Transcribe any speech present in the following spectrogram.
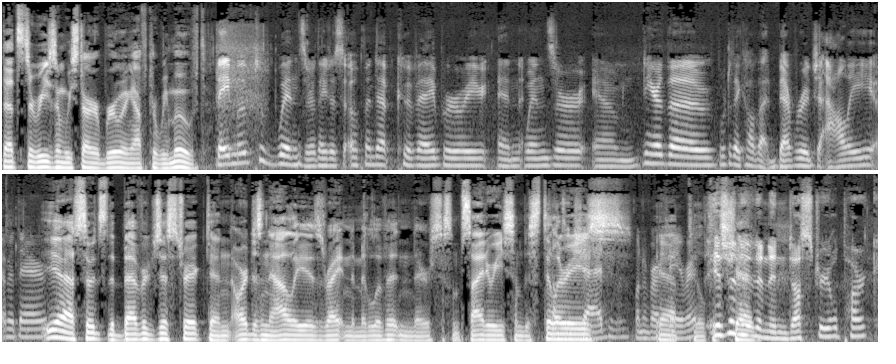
that's the reason we started brewing after we moved. They moved to Windsor. They just opened up Cuver Brewery in Windsor, um, near the what do they call that beverage alley over there? Yeah, so it's the beverage district, and Artisan Alley is right in the middle of it, and there's some cideries, some distilleries. Shed, one of our yeah, favorites. Isn't Shed. it an industrial park?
